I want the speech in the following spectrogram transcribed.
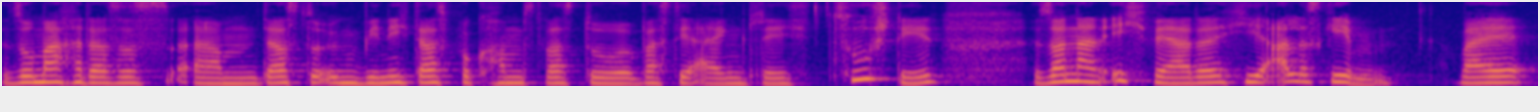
so mache, dass es, ähm, dass du irgendwie nicht das bekommst, was du, was dir eigentlich zusteht, sondern ich werde hier alles geben, weil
